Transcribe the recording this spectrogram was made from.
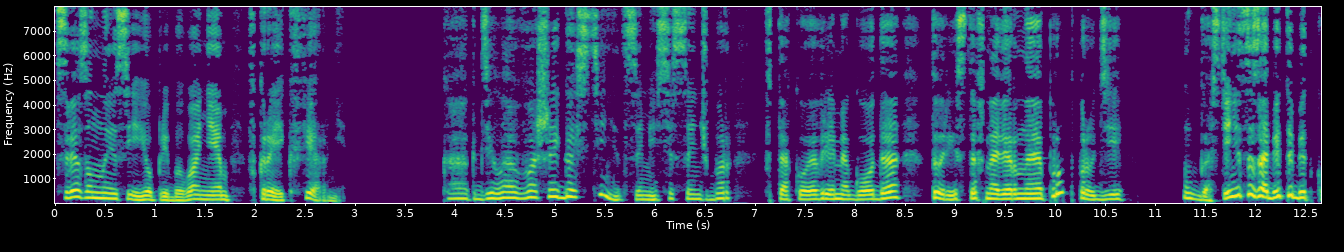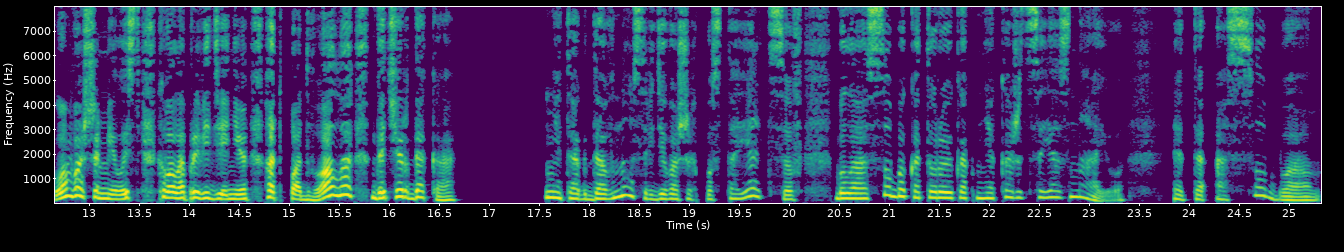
связанные с ее пребыванием в Крейг-Ферне. «Как дела в вашей гостинице, миссис Инчбор? В такое время года туристов, наверное, пруд пруди». «Гостиница забита битком, ваша милость, хвала провидению, от подвала до чердака». Не так давно среди ваших постояльцев была особа, которую, как мне кажется, я знаю. Это особа...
